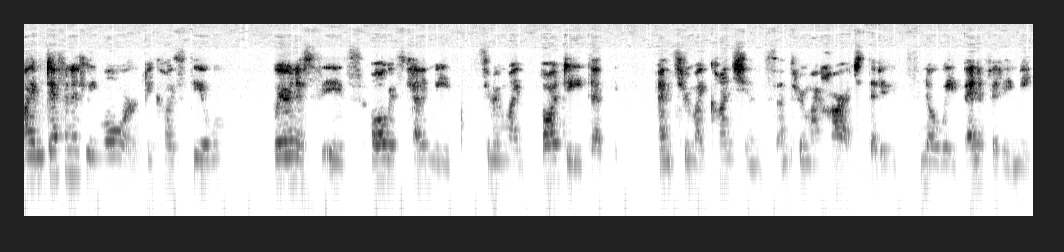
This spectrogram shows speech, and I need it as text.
I'm definitely more because the awareness is always telling me through my body that and through my conscience and through my heart that it's no way benefiting me.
